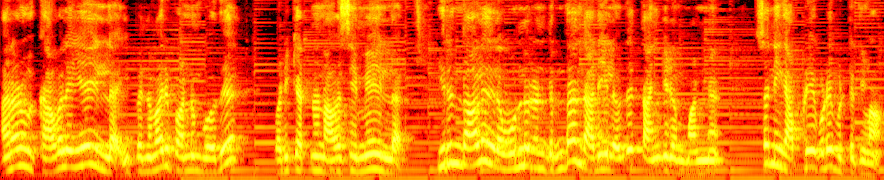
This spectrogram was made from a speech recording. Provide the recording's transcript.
அதனால உங்களுக்கு கவலையே இல்லை. இப்போ இந்த மாதிரி பண்ணும்போது வடிகட்டணும்னு அவசியமே இல்லை. இருந்தாலும் இதில் ஒன்று ரெண்டு இருந்தால் அந்த அடியில் வந்து தங்கிடும் மண் ஸோ நீங்கள் அப்படியே கூட விட்டுக்கலாம்.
